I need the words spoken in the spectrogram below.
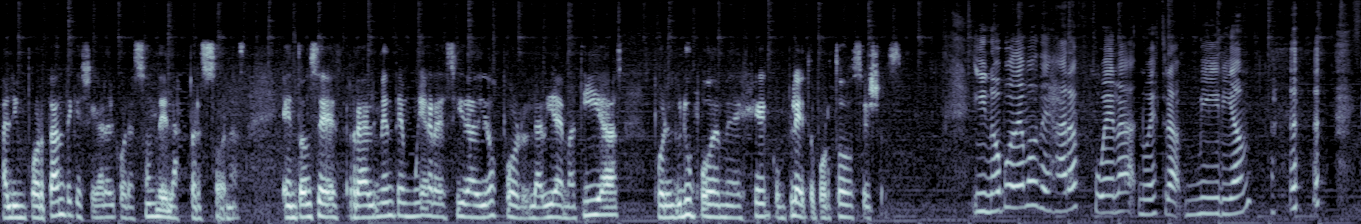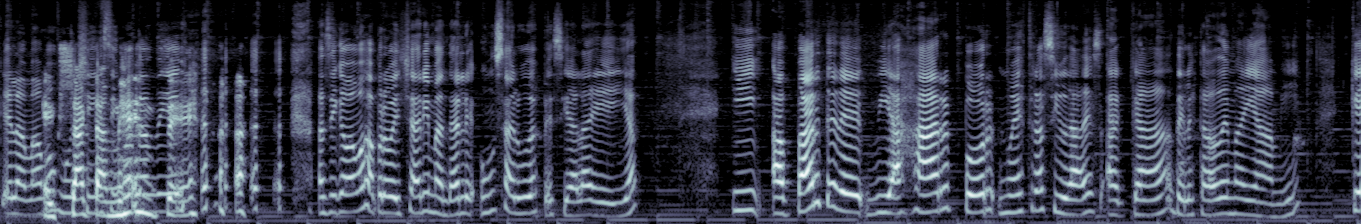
a lo importante que es llegar al corazón de las personas. Entonces, realmente muy agradecida a Dios por la vida de Matías, por el grupo de MDG completo, por todos ellos. Y no podemos dejar afuera nuestra Miriam, que la amamos Exactamente. Así que vamos a aprovechar y mandarle un saludo especial a ella. Y aparte de viajar por nuestras ciudades acá del estado de Miami, ¿qué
